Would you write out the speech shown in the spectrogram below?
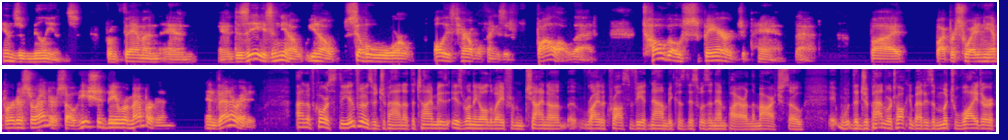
tens of millions from famine and and disease, and you know, you know, civil war, all these terrible things that follow that. Togo spared Japan that by by persuading the emperor to surrender. So he should be remembered and, and venerated. And of course, the influence of Japan at the time is, is running all the way from China uh, right across Vietnam because this was an empire on the march. So it, the Japan we're talking about is a much wider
